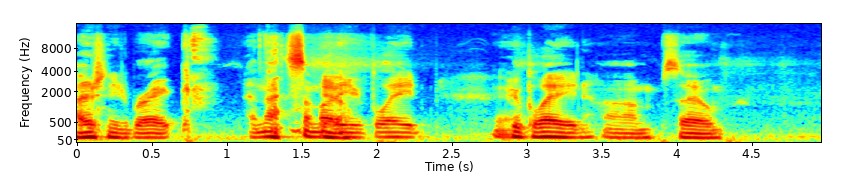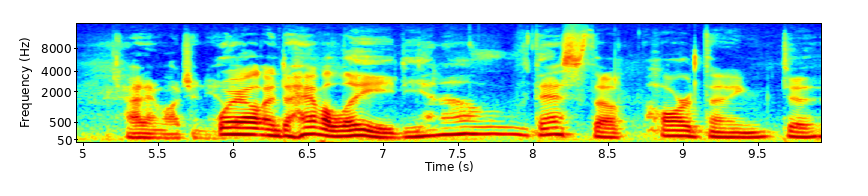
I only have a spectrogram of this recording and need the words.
I just need a break. And that's somebody Yeah. who played, Yeah. who played. Um, so I didn't watch any. Well, and to have a lead, you know, that's the hard thing to,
